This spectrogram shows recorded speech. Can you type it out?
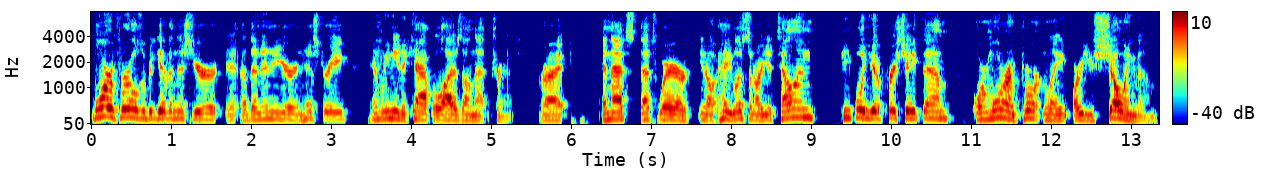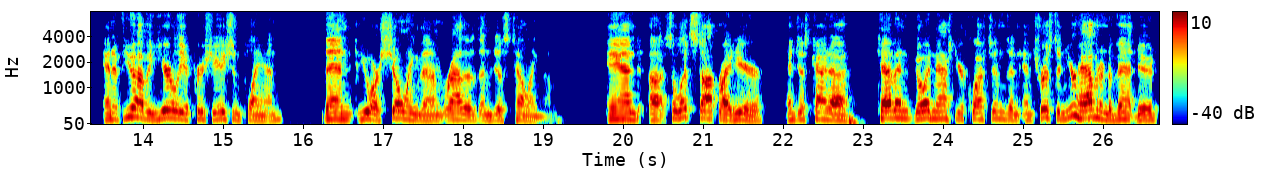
More referrals will be given this year uh, than any year in history, and we need to capitalize on that trend, right? And that's that's where, you know, hey, listen, are you telling people you appreciate them or more importantly, are you showing them? And if you have a yearly appreciation plan, then you are showing them rather than just telling them. And uh, so let's stop right here and just kind of Kevin, go ahead and ask your questions. And, and Tristan, you're having an event, dude.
